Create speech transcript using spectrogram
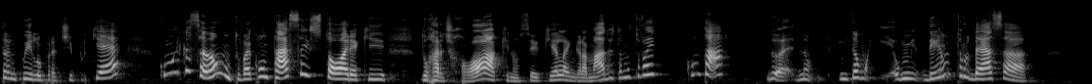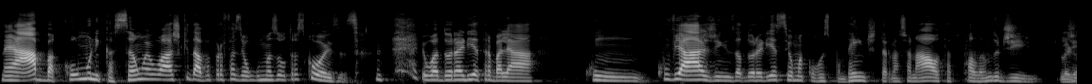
tranquilo pra ti, porque é comunicação. Tu vai contar essa história aqui do hard rock, não sei o que, lá em Gramado, então, mas tu vai contar. É, Então, dentro dessa né, aba comunicação, eu acho que dava para fazer algumas outras coisas. Eu adoraria trabalhar com, com viagens, adoraria ser uma correspondente internacional, tá falando de, de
